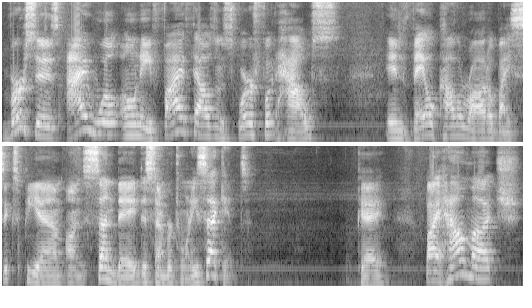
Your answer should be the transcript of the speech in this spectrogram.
versus I will own a 5,000 square foot house in Vail, Colorado by 6 p.m. on Sunday, December 22nd. Okay? By how much,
